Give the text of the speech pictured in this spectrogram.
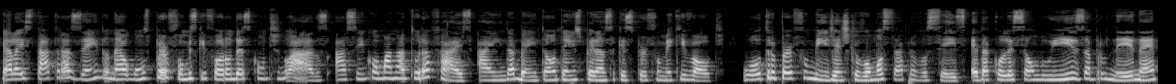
ela está trazendo né, alguns perfumes que foram descontinuados, assim como a Natura faz. Ainda bem, então eu tenho esperança que esse perfume aqui volte. O outro perfuminho, gente, que eu vou mostrar pra vocês é da coleção Luísa Brunet, né?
